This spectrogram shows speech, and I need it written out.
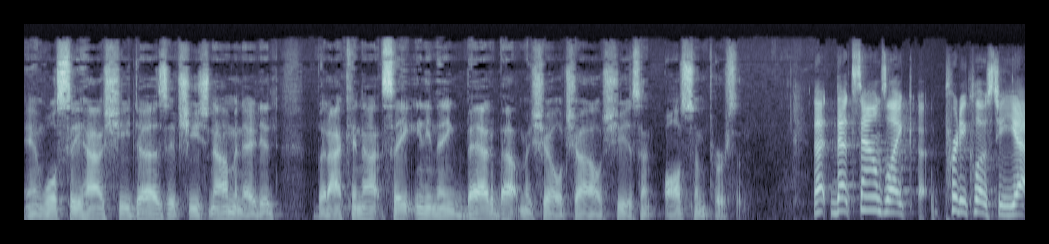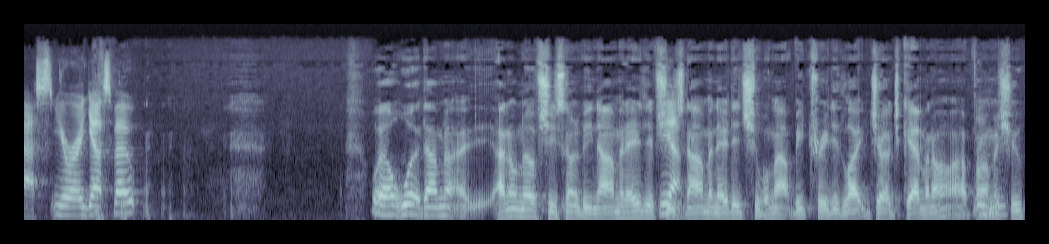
and we'll see how she does if she's nominated. But I cannot say anything bad about Michelle Childs. She is an awesome person. That, that sounds like pretty close to yes. You're a yes vote? Well, what I'm not, I don't know if she's going to be nominated. If she's Yeah. nominated, she will not be treated like Judge Kavanaugh, I promise Mhm. you,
